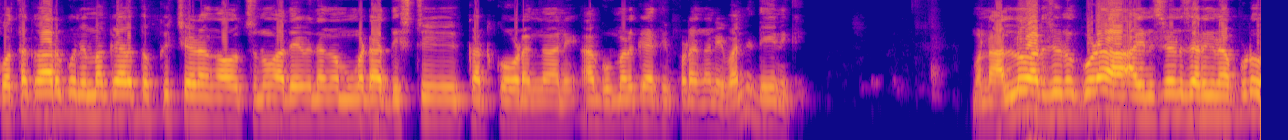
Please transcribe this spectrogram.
కొత్త కారుకు నిమ్మకాయలు తొక్కిచ్చేయడం కావచ్చును అదే విధంగా ముంగట దిష్టి కట్టుకోవడం కానీ ఆ గుమ్మడికాయ తిప్పడం కానీ ఇవన్నీ దేనికి? మన అల్లు అర్జున్ కూడా ఆ ఇన్సిడెంట్ జరిగినప్పుడు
